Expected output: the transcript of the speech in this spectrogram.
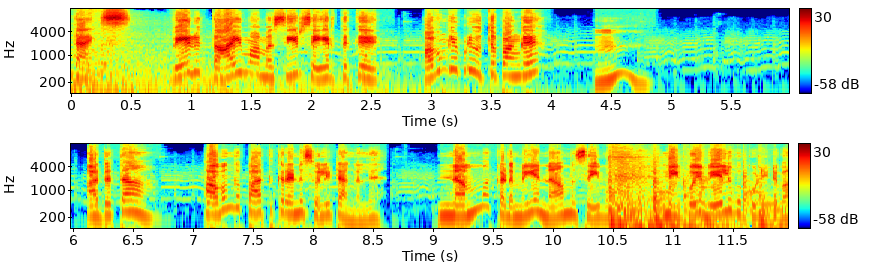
தேங்க்ஸ் வேலு தாய் மாமா சீர் செய்யறதுக்கு அவங்க எப்படி ஒத்துப்பாங்க? ம். அதத்தான் அவங்க பாத்துக்கறேன்னு சொல்லிட்டாங்கல்ல. நம்ம கடமைய நாம செய்வோம். நீ போய் வேலுவை கூட்டிட்டு வா.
